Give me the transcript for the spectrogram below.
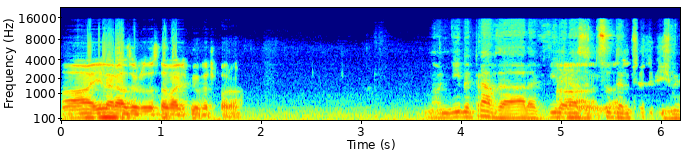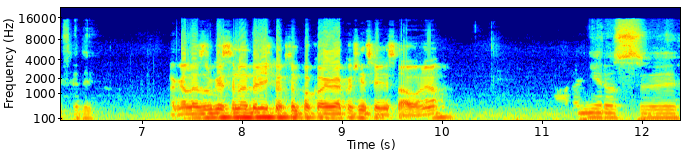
A ile razy już dostawaliśmy we czworo? No niby prawda, ale ile A, razy no cudem właśnie. przeżyliśmy wtedy. Tak, ale z drugiej strony byliśmy w tym pokoju, jakoś nic się nie stało, nie? Ale nie roz... y,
